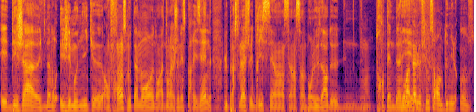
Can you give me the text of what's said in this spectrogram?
est déjà euh, évidemment hégémonique euh, en France, notamment euh, dans, la- dans la jeunesse parisienne. Le personnage de Driss, c'est un, c'est un, c'est un banlieusard de- d'une, trentaine d'années. Pour rappel, euh, le film sort en 2011.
